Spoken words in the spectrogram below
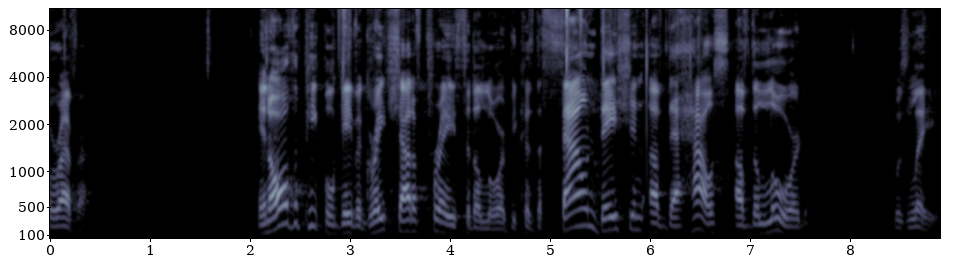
forever. And all the people gave a great shout of praise to the Lord because the foundation of the house of the Lord was laid.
